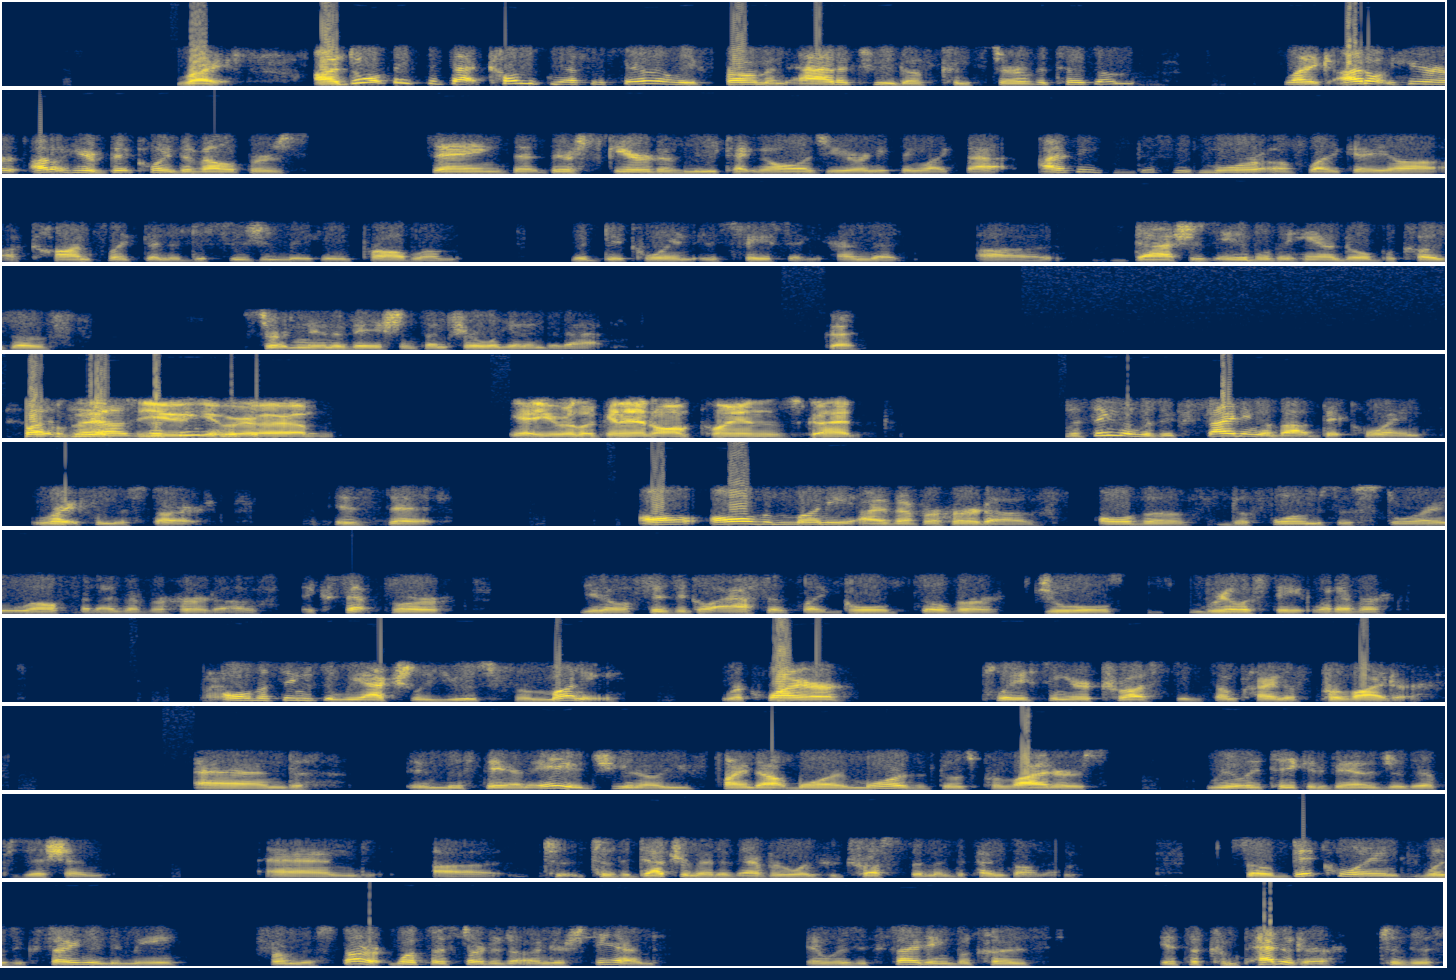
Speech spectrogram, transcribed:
Right. I don't think that that comes necessarily from an attitude of conservatism. Like I don't hear I don't hear Bitcoin developers saying that they're scared of new technology or anything like that. I think this is more of like a uh, a conflict and a decision making problem that Bitcoin is facing, and that uh, Dash is able to handle because of certain innovations. I'm sure we'll get into that. Okay. But Well, the, go So the you you that was- were um, yeah you were looking at altcoins. Go ahead. the thing that was exciting about Bitcoin right from the start is that all all the money I've ever heard of, all the the forms of storing wealth that I've ever heard of, except for you know physical assets like gold, silver, jewels, real estate, whatever. All the things that we actually use for money require placing your trust in some kind of provider. And in this day and age, you know, you find out more and more that those providers really take advantage of their position and uh, to, to the detriment of everyone who trusts them and depends on them. So Bitcoin was exciting to me from the start. Once I started to understand, it was exciting because it's a competitor to this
